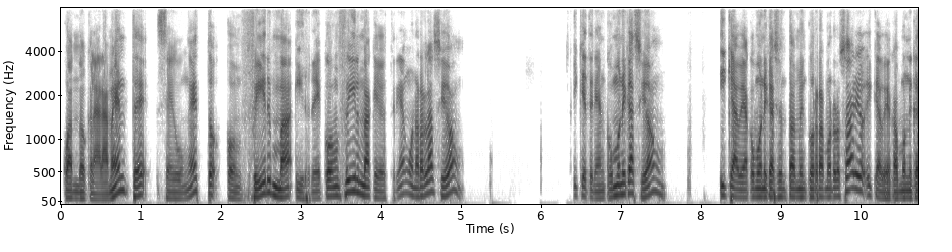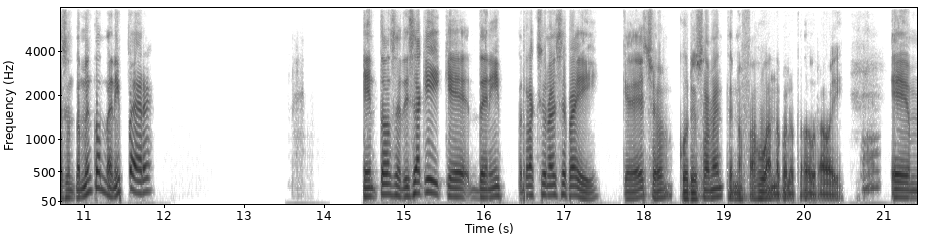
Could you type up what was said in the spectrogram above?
cuando claramente, según esto, confirma y reconfirma que ellos tenían una relación y que tenían comunicación. Y que había comunicación también con Ramón Rosario y que había comunicación también con Denis Pérez. Entonces dice aquí que Denis reaccionó al CPI, que de hecho, curiosamente, no fue jugando pelota dura hoy. Em,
